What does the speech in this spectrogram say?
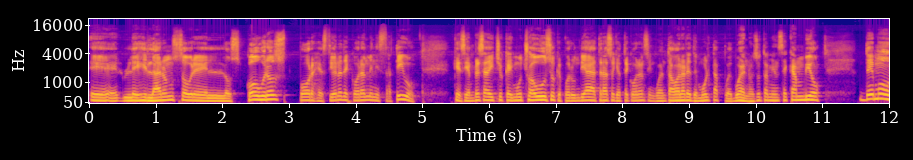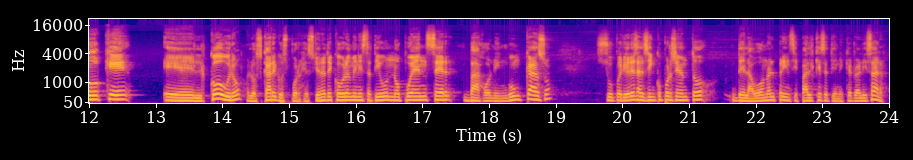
eh, legislaron sobre los cobros por gestiones de cobro administrativo, que siempre se ha dicho que hay mucho abuso, que por un día de atraso ya te cobran 50 dólares de multa. Pues bueno, eso también se cambió. De modo que el cobro, los cargos por gestiones de cobro administrativo no pueden ser bajo ningún caso superiores al 5% del abono al principal que se tiene que realizar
